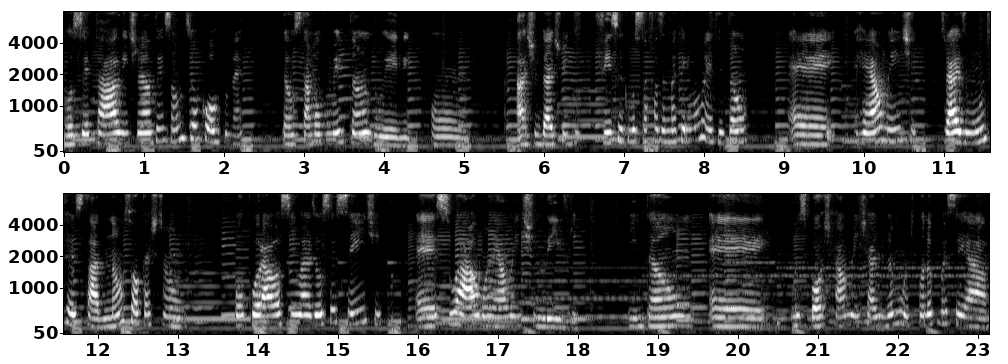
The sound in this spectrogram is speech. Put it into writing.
você tá ali tirando a atenção do seu corpo, né? Então está movimentando ele com a atividade física que você está fazendo naquele momento. Então, é, realmente traz muito resultado, não só questão corporal assim, mas você sente é, sua alma realmente livre. Então, é, o esporte realmente ajuda muito. Quando eu comecei a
